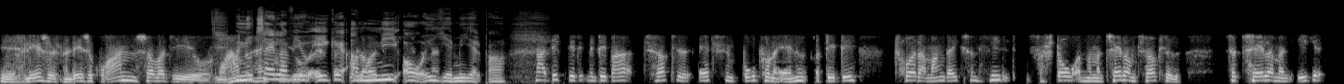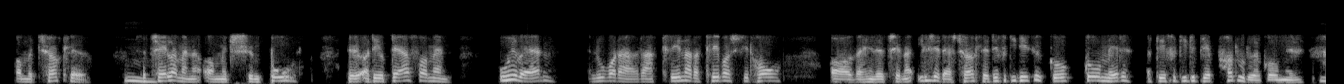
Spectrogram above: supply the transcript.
læser, hvis man læser Koranen, så var det jo Mohammed. Men nu taler vi jo ikke om ni år i hjemmehjælpere. Nej, det, det, men det er bare tørklæde er et symbol på noget andet, og det er det, tror jeg, der er mange, der ikke sådan helt forstår, at når man taler om tørklæde, så taler man ikke om et tørklæde. Mm. Så taler man om et symbol. Og det er jo derfor, man ude i verden, nu hvor der, der er kvinder, der klipper sit hår, og hvad hedder, tænder ild til deres tørklæde, det er fordi, de ikke kan gå, gå med det, og det er fordi, de bliver påduttet at gå med det. Mm.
